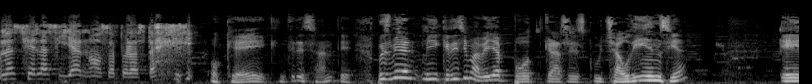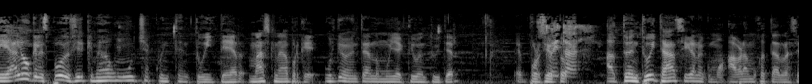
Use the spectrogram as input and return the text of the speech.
unas chelas y ya, ¿no? O sea, pero hasta ahí. Ok, qué interesante. Pues miren, mi queridísima bella podcast escucha audiencia. Eh, algo que les puedo decir que me ha dado mucha cuenta en Twitter, más que nada porque últimamente ando muy activo en Twitter. Eh, por cierto, a, en Twitter, síganme como AbrahamJRZ.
